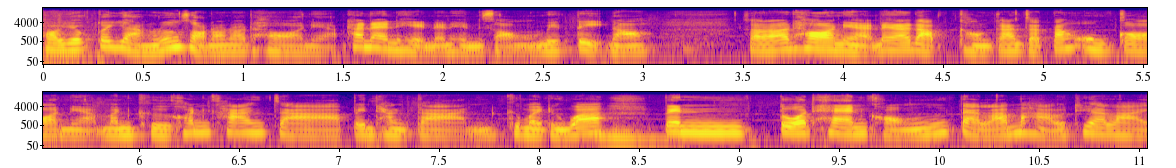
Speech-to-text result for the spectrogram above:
พอยกตัวอย่างเรื่องสนนทเนี่ยถ้าแนนเห็นแนนเห็น 2 มิติเนาะสนนทเนี่ยในระดับของการจัดตั้งองค์กรเนี่ยมันคือค่อนข้างจะเป็นทางการ คือหมายถึงว่าเป็นตัวแทนของแต่ละมหาวิทยาลัย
